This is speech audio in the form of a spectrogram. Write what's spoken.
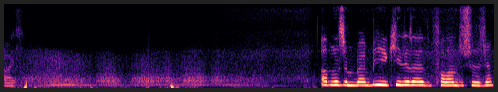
Ay. Ablacığım ben bir iki lira falan düşüreceğim.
